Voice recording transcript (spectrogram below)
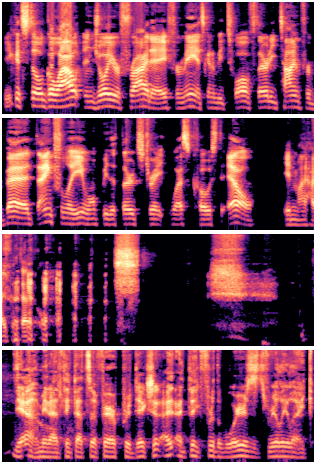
you could still go out, enjoy your Friday. For me, it's going to be 12:30 time for bed. Thankfully, it won't be the third straight West Coast L in my hypothetical. Yeah, I mean, I think that's a fair prediction. I, I, think for the Warriors, it's really like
